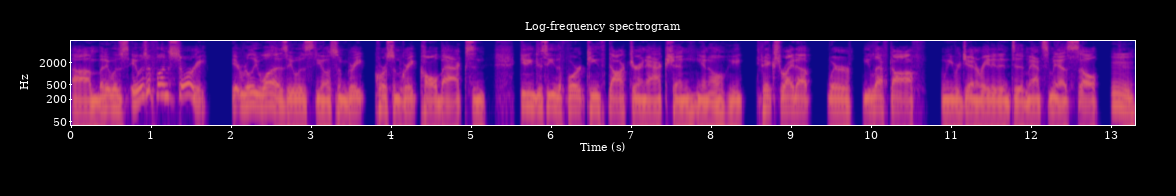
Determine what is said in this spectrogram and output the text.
Um, but it was it was a fun story. It really was. It was, you know, some great, of course, some great callbacks and getting to see the 14th Doctor in action. You know, he picks right up where he left off when he regenerated into Matt Smith. So Mm.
